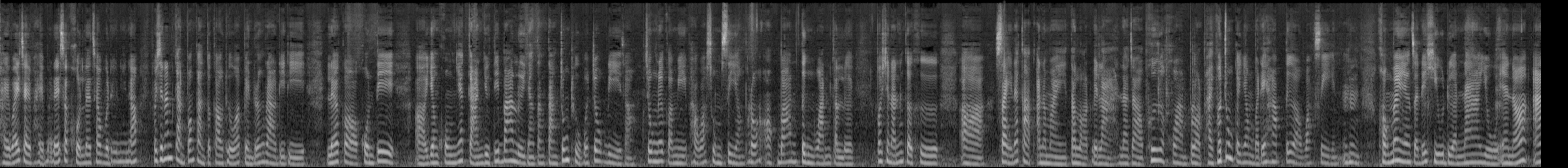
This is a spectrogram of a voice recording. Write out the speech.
ภัยไว้ใจภัยบ่ได้สักคนแล้วเจ้าบดเดี๋ยวนี้เนาะเพราะฉะนั้นการป้องกันตัวเก่าถือว่าเป็นเรื่องราวดีๆ แล้วก็คนที่ยังคงแยกการอยู่ที่บ้านหรืออย่างต่างๆ จงถือว่าโชคดีจ้ะจงเนี่ยก็มีภาวะสุ่มเสี่ยง เพราะว่าออกบ้านตึงวันกันเลย เพราะฉะนั้นก็คืออใส่หน้ากากอนามัยตลอดเวลานะเจ้าเพื่อความปลอดภัยเพราะจุงก็ยังไม่ได้ฮับเตื้อวัคซีนของแม่ยังจะได้คิวเดือนหน้าอยู่เนาะอะ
